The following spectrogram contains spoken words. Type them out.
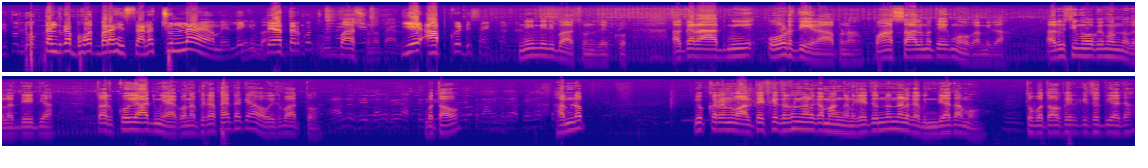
ये तो लोकतंत्र का बहुत बड़ा हिस्सा है ना चुनना है हमें लेकिन बेहतर को बात सुनो पहले। ये आपको डिसाइड करना नहीं मेरी बात सुनो देखो। अगर आदमी वोट दे रहा अपना पाँच साल में तो एक मौका मिला और उसी मौके में हमने गलत दे दिया। तो अब कोई आदमी आएगा ना फिर फ़ायदा क्या हो इस बात तो? बताओ। हम लोग यो करण वाल थे इसके तरफ़ नलका मांगन गए थे उन्होंने नलका भी दिया था मो तो बताओ फिर किसको दिया जा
